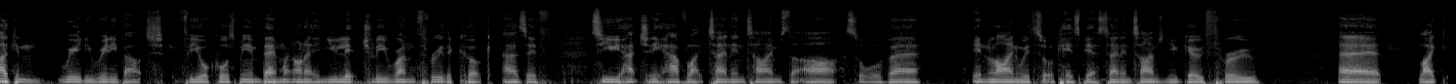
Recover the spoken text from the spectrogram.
I can really, really vouch for your course. Me and Ben went on it, and you literally run through the cook as if so you actually have like turn in times that are sort of uh, in line with sort of KCBS turn in times, and you go through uh, like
